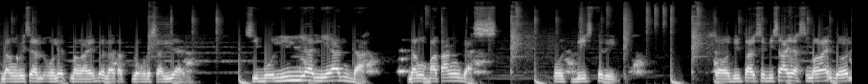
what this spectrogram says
ng Rizal ulit, mga idol, ha? tatlong Rizal yan. Si Bolilla Lianda ng Batangas, 4th District. So, dito tayo sa Visayas, mga idol.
